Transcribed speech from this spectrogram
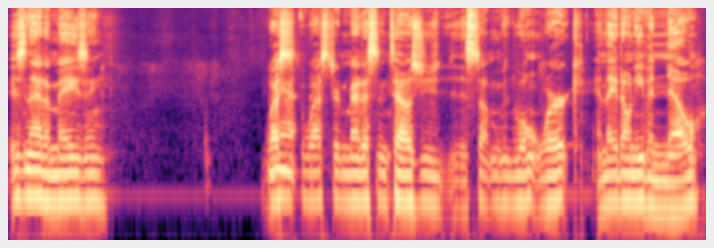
Isn't that amazing? West, Yeah. Western medicine tells you something won't work and they don't even know.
